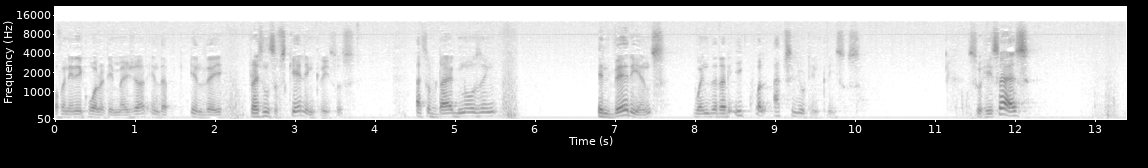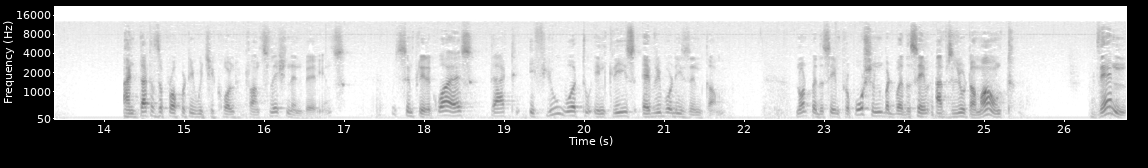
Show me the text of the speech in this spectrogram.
of an inequality measure in the, in the presence of scale increases as of diagnosing invariance when there are equal absolute increases. So he says, and that is a property which he called translation invariance, which simply requires that if you were to increase everybody's income, not by the same proportion, but by the same absolute amount, then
